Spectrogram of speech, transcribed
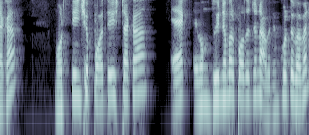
টাকা। মোট তিনশো পঁয়ত্রিশ টাকা এক এবং দুই নম্বর পদের জন্য আবেদন করতে পারবেন।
